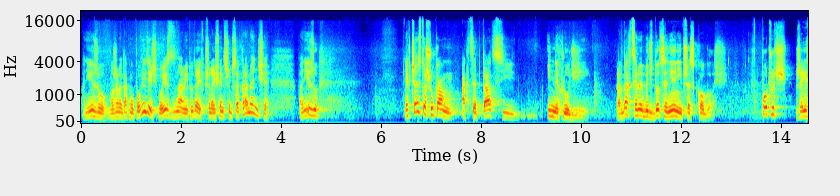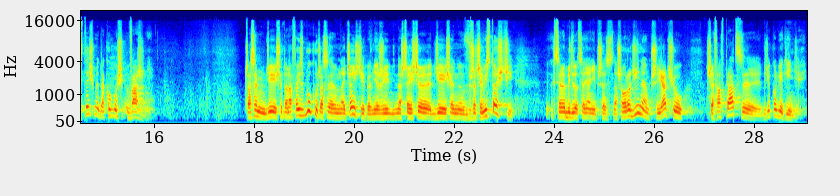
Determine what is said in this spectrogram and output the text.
Panie Jezu, możemy tak mu powiedzieć, bo jest z nami tutaj w Przenajświętszym Sakramencie. Panie Jezu, jak często szukam akceptacji innych ludzi, prawda? Chcemy być docenieni przez kogoś, poczuć, że jesteśmy dla kogoś ważni. Czasem dzieje się to na Facebooku, czasem najczęściej pewnie, na szczęście dzieje się w rzeczywistości. Chcemy być doceniani przez naszą rodzinę, przyjaciół, szefa w pracy, gdziekolwiek indziej.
